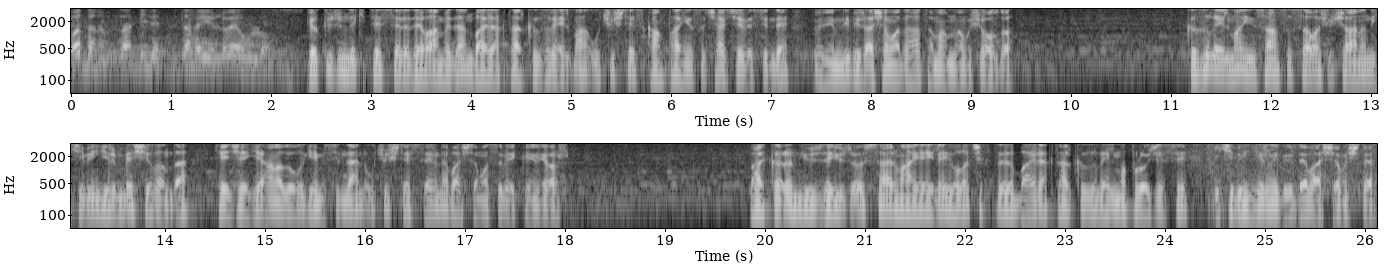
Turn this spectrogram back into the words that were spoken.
Vatanımıza, milletimize hayırlı ve uğurlu olsun. Gökyüzündeki testlere devam eden Bayraktar Kızıl Elma, uçuş test kampanyası çerçevesinde önemli bir aşama daha tamamlamış oldu. Kızıl Elma insansız savaş uçağının 2025 yılında TCG Anadolu gemisinden uçuş testlerine başlaması bekleniyor. Baykar'ın %100 öz sermaye ile yola çıktığı Bayraktar Kızıl Elma projesi 2021'de başlamıştı.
